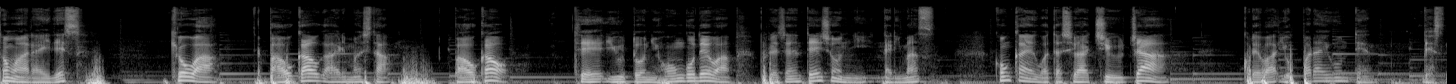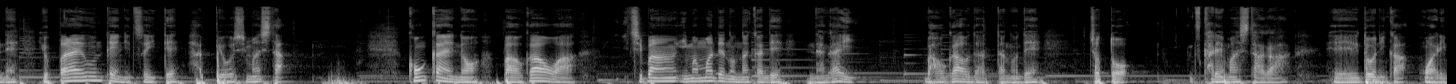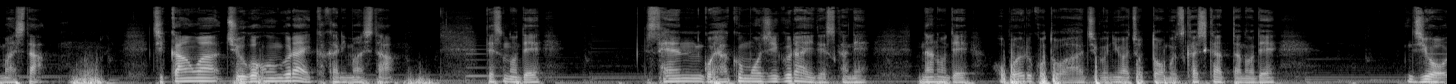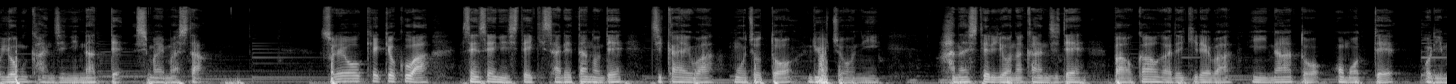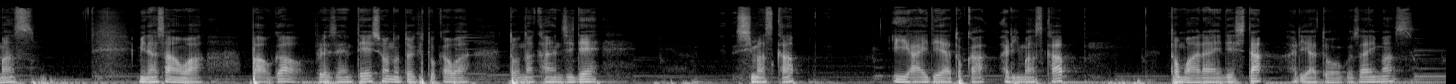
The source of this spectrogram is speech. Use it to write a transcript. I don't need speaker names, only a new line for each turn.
ともあらいです。今日はバオカオがありました。バオカオって言うと日本語ではプレゼンテーションになります。今回私は中茶これは酔っ払い運転ですね。酔っ払い運転について発表しました。今回のバオガオは一番今までの中で長いバオガオだったのでちょっと疲れましたが、えー、どうにか終わりました。時間は15分ぐらいかかりました。ですので1500文字ぐらいですかね。なので覚えることは自分にはちょっと難しかったので字を読む感じになってしまいました。それを結局は先生に指摘されたので次回はもうちょっと流暢に話してるような感じでバオカオができればいいなと思っております。皆さんはバオガオプレゼンテーションの時とかはどんな感じでしますか？いいアイデアとかありますか？ともあらいでした。ありがとうございます。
